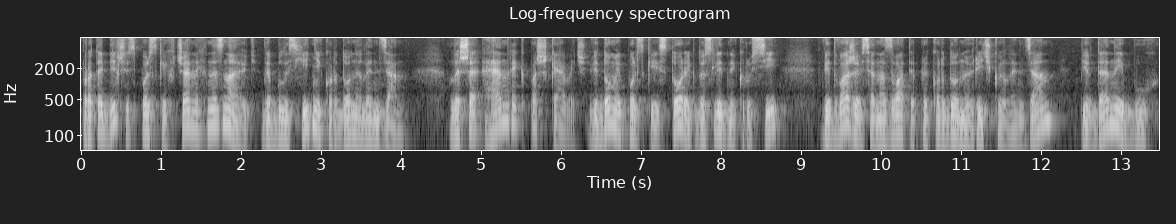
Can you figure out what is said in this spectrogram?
Проте більшість польських вчених не знають, де були східні кордони Лензян. Лише Генрик Пашкевич, відомий польський історик, дослідник Русі, відважився назвати прикордонною річкою Лензян Південний Буг,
